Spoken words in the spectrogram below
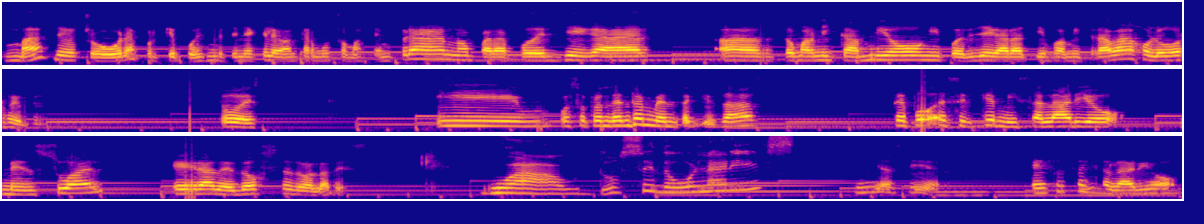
más de ocho horas, porque pues me tenía que levantar mucho más temprano para poder llegar a tomar mi camión y poder llegar a tiempo a mi trabajo, luego todo esto. Y pues sorprendentemente quizás te puedo decir que mi salario mensual era de 12 dólares. ¡Wow! ¿12 dólares? Sí, así es. Ese es el salario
